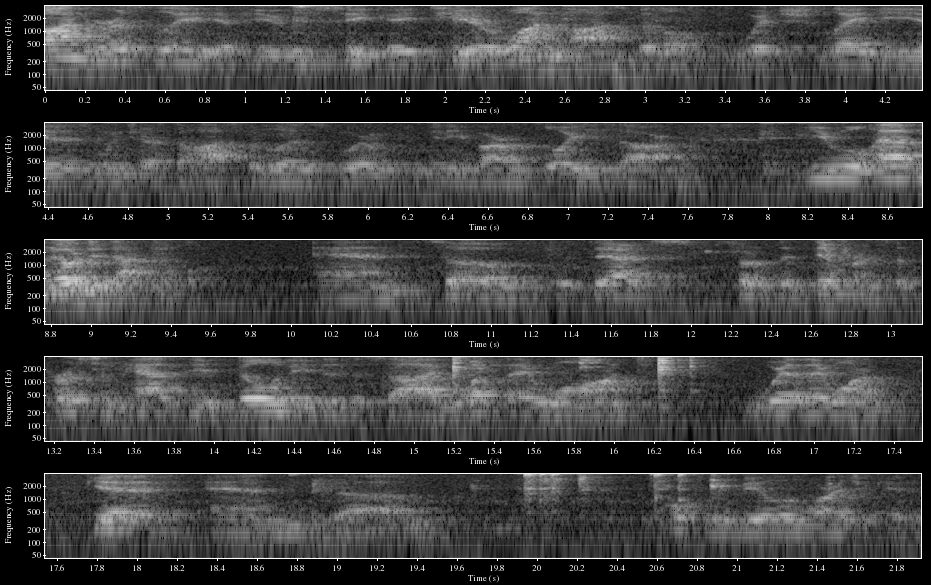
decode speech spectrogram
Conversely, if you seek a tier one hospital, which Lahey is, Winchester Hospital is, where many of our employees are, you will have no deductible. And so that's sort of the difference. The person has the ability to decide what they want, where they want to get it, and um, hopefully be a little more educated.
